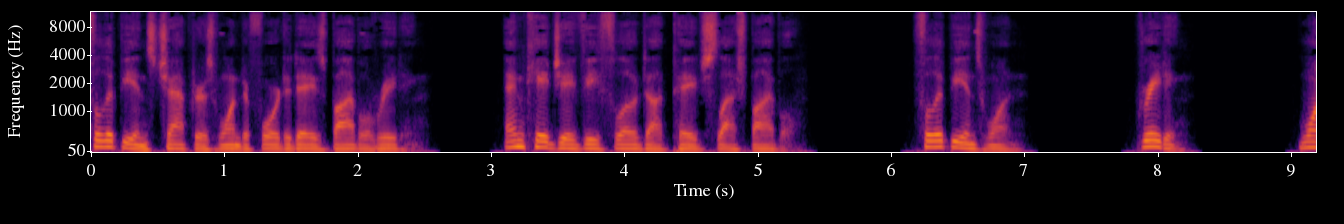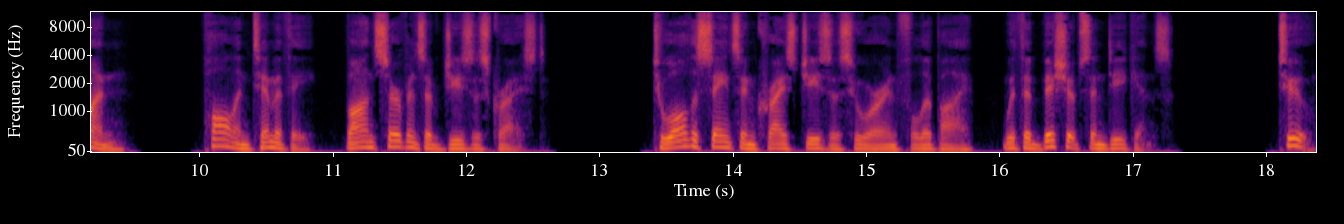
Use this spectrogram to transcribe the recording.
Philippians chapters 1 to 4 today's Bible reading. nkjvflow.page slash Bible. Philippians 1. Greeting. 1. Paul and Timothy, bondservants of Jesus Christ. To all the saints in Christ Jesus who are in Philippi, with the bishops and deacons. 2.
